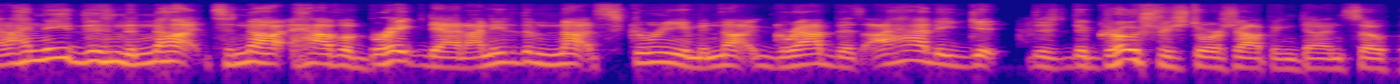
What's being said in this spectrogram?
and I needed them to not to not have a breakdown. I needed them to not scream and not grab this. I had to get the, the grocery store shopping done. So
